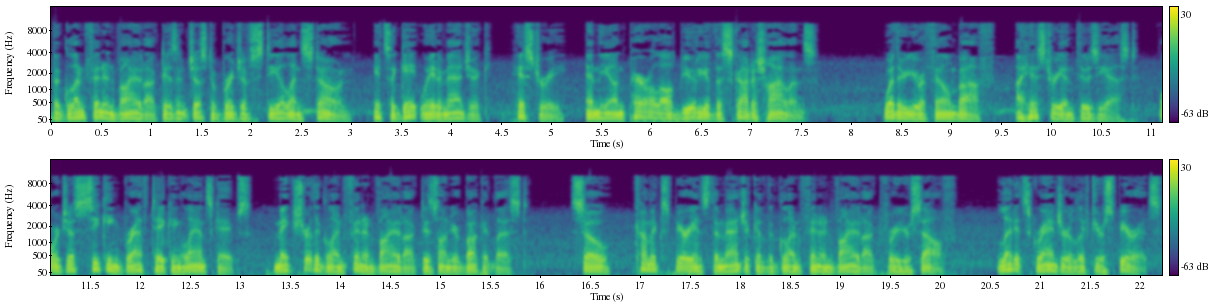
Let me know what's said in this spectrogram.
The Glenfinnan Viaduct isn't just a bridge of steel and stone, it's a gateway to magic, history, and the unparalleled beauty of the Scottish Highlands. Whether you're a film buff, a history enthusiast, or just seeking breathtaking landscapes, make sure the Glenfinnan Viaduct is on your bucket list. So, come experience the magic of the Glenfinnan Viaduct for yourself. Let its grandeur lift your spirits,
